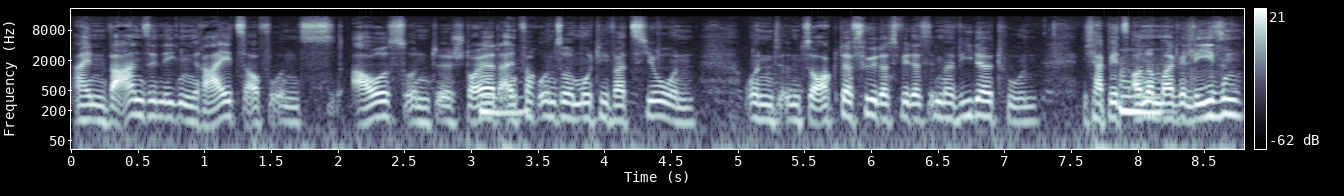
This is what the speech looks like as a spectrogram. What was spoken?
einen wahnsinnigen Reiz auf uns aus und äh, steuert mhm. einfach unsere Motivation und, und sorgt dafür, dass wir das immer wieder tun. Ich habe jetzt mhm. auch noch mal gelesen,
